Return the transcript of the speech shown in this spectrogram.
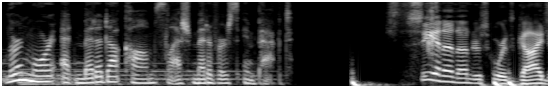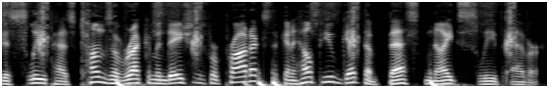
Learn more at meta.com slash metaverse impact. CNN Underscore's Guide to Sleep has tons of recommendations for products that can help you get the best night's sleep ever.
